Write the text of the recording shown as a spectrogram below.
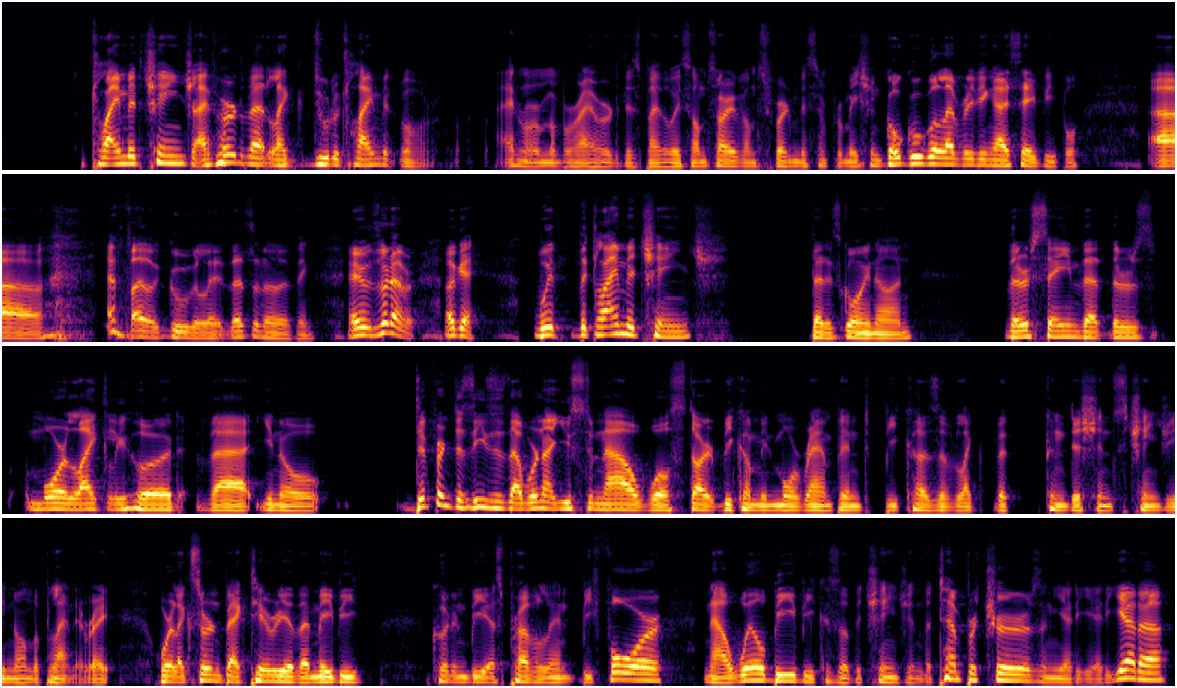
climate change. I've heard that like due to climate or i don't remember where i heard this by the way so i'm sorry if i'm spreading misinformation. Go google everything i say people. Uh and by the way google it. That's another thing. Anyways whatever. Okay. With the climate change that is going on they're saying that there's more likelihood that you know different diseases that we're not used to now will start becoming more rampant because of like the conditions changing on the planet right? Where like certain bacteria that maybe couldn't be as prevalent before now will be because of the change in the temperatures and yada yada yada.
